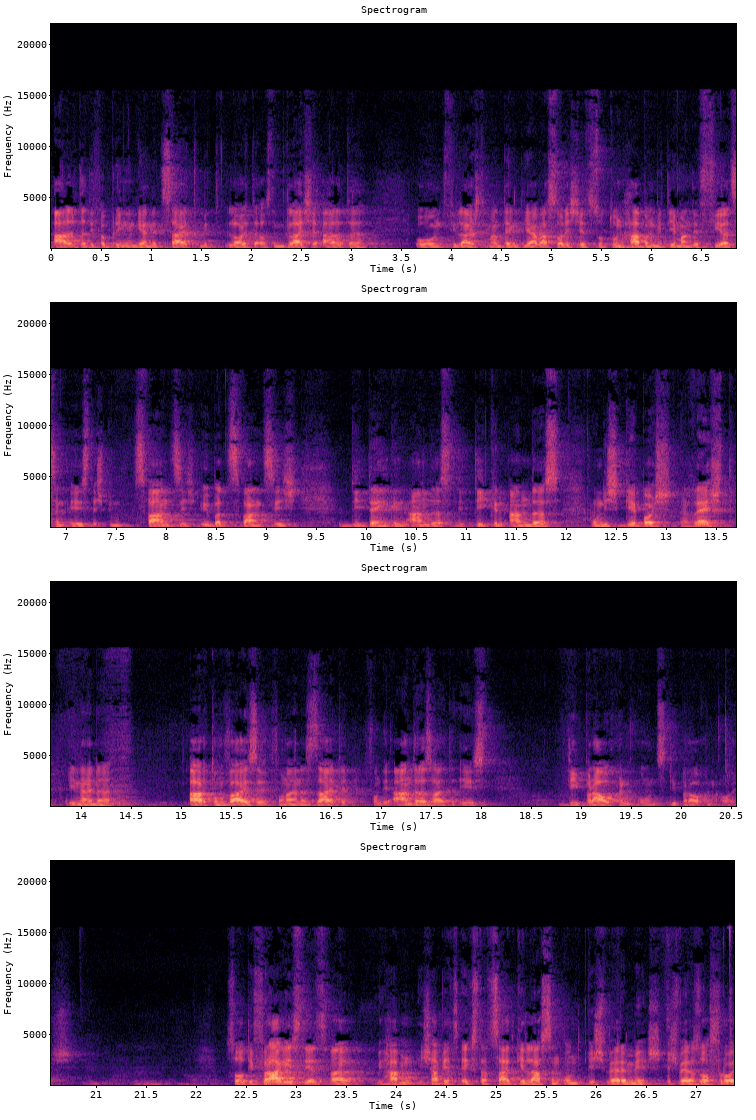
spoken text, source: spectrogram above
Alter, die verbringen gerne Zeit mit Leuten aus dem gleichen Alter. Und vielleicht man denkt, ja, was soll ich jetzt zu tun haben mit jemandem, der 14 ist, ich bin 20, über 20, die denken anders, die ticken anders. Und ich gebe euch recht in einer Art und Weise von einer Seite. Von der anderen Seite ist, die brauchen uns, die brauchen euch. So, die Frage ist jetzt, weil wir haben, ich habe jetzt extra Zeit gelassen und ich wäre, mich, ich wäre so froh,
